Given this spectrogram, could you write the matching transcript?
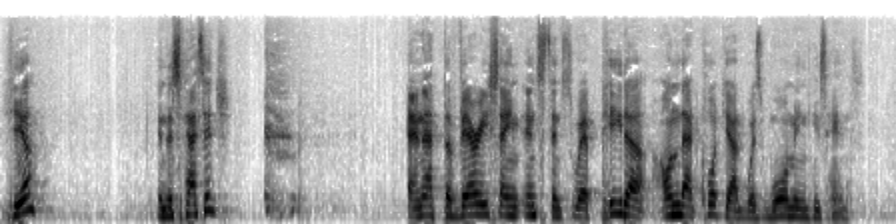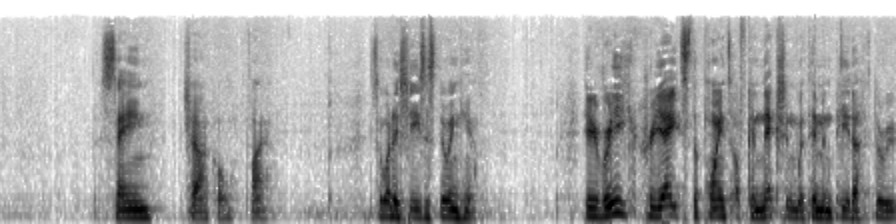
Here, in this passage, and at the very same instance where Peter on that courtyard was warming his hands. The same charcoal fire. So, what is Jesus doing here? He recreates the point of connection with him and Peter through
